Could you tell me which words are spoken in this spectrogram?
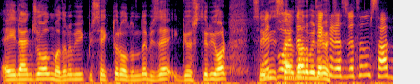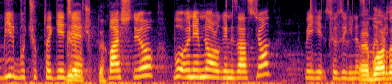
eğlence olmadığını, büyük bir sektör olduğunu da bize gösteriyor. Sevgili Evet bu arada Serdar böyle tekrar evet, hatırlatalım saat 1.30'da gece 1.30'da. başlıyor bu önemli organizasyon ve sözü yine e, sana bu arada.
